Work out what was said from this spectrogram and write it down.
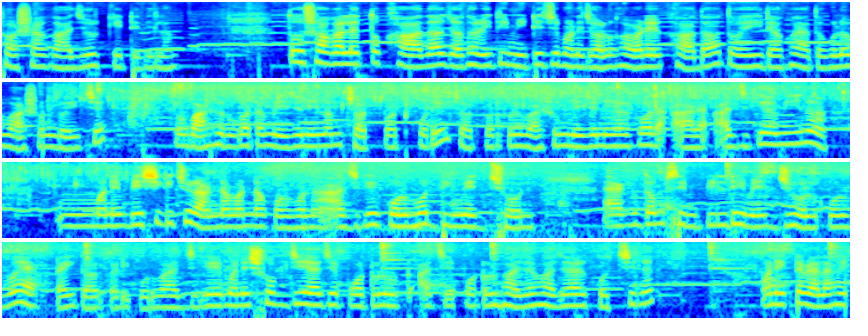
শসা, গাজর কেটে দিলাম। তো সকালে তো খাওয়া দাওয়া যথারীতি মিটেছে মানে জলখাবারের খাওয়া দাওয়া। তো এই দেখো এতগুলো বাসন রয়েছে। তো বাসন কটা মেজে নিলাম চটপট করে। চটপট করে বাসন মেজে নেওয়ার পর, আর আজকে আমি না মানে বেশি কিছু রান্না বান্না করব না। আজকে করব ডিমের ঝোল। একদম সিম্পল ডিমের ঝোল করব, একটাই তরকারি করব। আজকে মানে সবজি আছে, পটল আছে, পটল ভাজা ভাজা আর করছি না। অনেকটা বেলা হয়ে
